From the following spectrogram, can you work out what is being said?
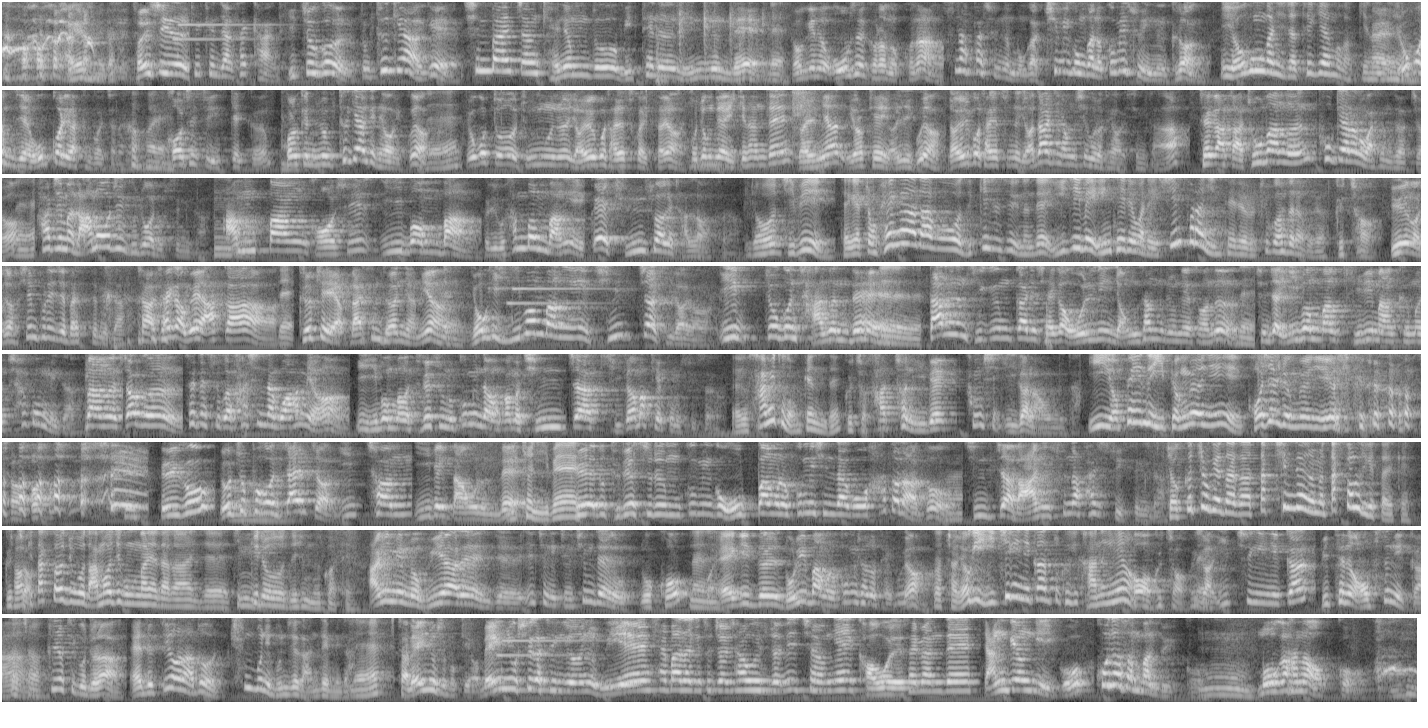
알겠습니다. 전시는 킥현장 3칸. 이쪽은 좀 특이하게 신발장 개념도 밑에는 있는데 네. 여기는 옷을 걸어놓거나 수납할 수 있는 뭔가 취미 공간을 꾸밀 수 있는 그런 이여 공간이 진짜 특이한 것 같긴 네, 하네요. 요거 이제 옷걸이 같은 거 있잖아요. 네. 거실 수 있게끔 그렇게 좀 특이하게 되어 있고요. 네. 요것도 중문을 열고 닫을 수가 있어요. 고정되어 있긴 한데 열면 이렇게 열리고요. 열고 닫을 수 있는 여닫이 형식으로 되어 있습니다. 제가 아까 조망은 포기하라고 말씀드렸죠. 네. 음. 하지만 나머지 구조가 좋습니다. 안방, 거실, 2번 방 그리고 3번 방이 꽤 준수하게 잘 나왔어요. 여 집이 되게 좀 휑하다고 느끼실 수 있는데 이 집의 인테리어가 되게 심플한 인테리어를 추구하더라고요. 그쵸. 유행어죠. 심플이즈 베스트입니다. 자, 제가 왜 아까 네. 그렇게 말씀드렸냐면, 네. 여기 2번 방이 진짜 길어요. 이쪽은 작은데, 네. 다른 지금까지 제가 올린 영상 중에서는 네. 진짜 2번 방 길이만큼은 최고입니다. 이 방을 적은 세대수가 사신다고 하면, 이 2번 방을 드레스룸을 꾸민다고 하면 진짜 기가 막히게 꾸밀 수 있어요. 야, 이거 4m 넘겠는데? 그쵸. 4,232가 나옵니다. 이 옆에 있는 이 벽면이 거실 벽면이에요, 지금. 그렇죠. 그리고 요쪽 폭은 짧죠. 2,200 나오는데 2200. 그래도 드레스룸 꾸미고 옷방으로 꾸미신다고 하더라도 진짜 많이 수납하실 수 있습니다. 저 끝쪽에다가 딱 침대 넣으면 딱 떨어지겠다, 이렇게. 그쵸. 정확히 딱 떨어지고 나머지 공간에다가 이제 집기로 넣으시면 될 것 같아요. 아니면 뭐 위아래 이제 1층, 2층 침대 놓고 네네. 뭐 애기들 놀이방으로 꾸미셔도 되고요. 그렇죠. 여기 2층이니까 또 그게 가능해요. 어, 그쵸. 그러니까 2층이니까 밑에는 없으니까 그렇죠. 필로티 구조라 애들 띄워놔도 충분히 문제가 안 됩니다. 네. 자 메인 욕실 볼게요 메인 욕실 같은 경우는 위에 해바라기 수전 샤워 수전 1층에 거울 세면대 양변기 있고 코너 선반도 있고 뭐가 하나 없고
